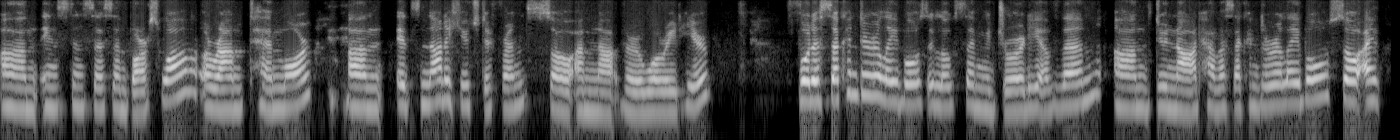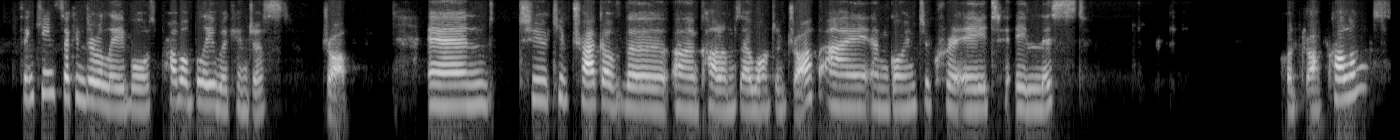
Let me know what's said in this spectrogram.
um, instances in barswa, around 10 more. Um, it's not a huge difference, so I'm not very worried here. For the secondary labels, it looks like majority of them um, do not have a secondary label. So I'm thinking secondary labels, probably we can just drop. And to keep track of the uh, columns I want to drop, I am going to create a list of drop columns.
